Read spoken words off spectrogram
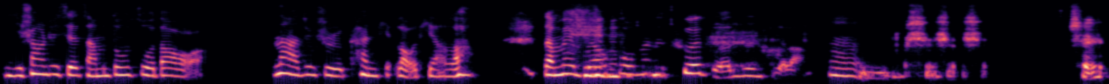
以上这些咱们都做到了，那就是看天老天了，咱们也不要过分的 苛责自己了。嗯，是是是，成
